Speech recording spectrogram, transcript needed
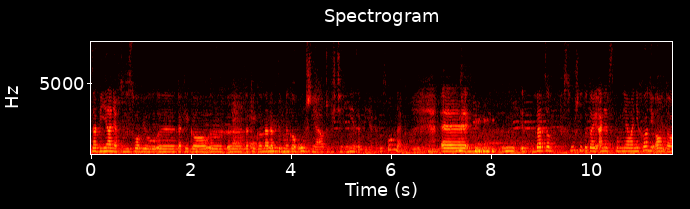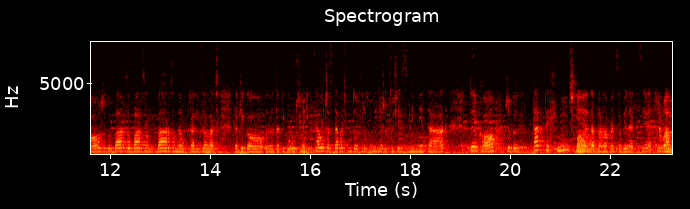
zabijania w cudzysłowie y, takiego, y, y, takiego nadaktywnego ucznia, oczywiście nie zabijania dosłownego. E, bardzo słusznie tutaj Ania wspomniała, nie chodzi o to, żeby bardzo, bardzo, bardzo neutralizować takiego, y, takiego ucznia i cały czas dawać mu do zrozumienia, że coś jest z nim nie tak, tylko żeby tak technicznie zaplanować sobie lekcję, Żeby aby,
